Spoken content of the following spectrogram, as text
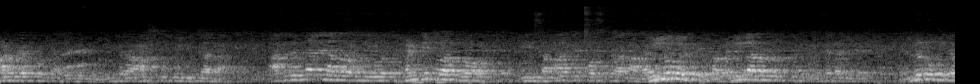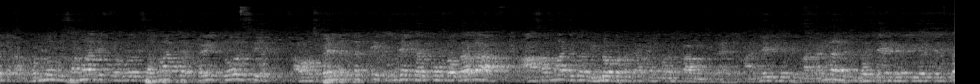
ಮಾಡಬೇಕು ಅಂತ ಹೇಳಿದ್ರು ಈ ಥರ ಆಸ್ತಿ ವಿಚಾರ. ಆದ್ರಿಂದಲೇ ನಾನು ಇವತ್ತು ಖಂಡಿತವಾಗ್ಲೂ ಈ ಸಮಾಜಕ್ಕೋಸ್ಕರ ನಾವೆಲ್ಲರೂ ಇರ್ತೀವಿ. ನಾವೆಲ್ಲರೂ ಇರ್ತೀವಿ. ಎಲ್ಲರೂ ಮುಂದೆ. ಒಂದೊಂದು ಸಮಾಜಕ್ಕೆ, ಒಂದೊಂದು ಸಮಾಜ ಕೈ ತೋರಿಸಿ ಅವ್ರ ಬೆನ್ನು ತಟ್ಟಿ ಮುಂದೆ ಕರ್ಕೊಂಡು ಹೋದಾಗ ಆ ಸಮಾಜದವ್ರು ಇನ್ನೊಬ್ಬರನ್ನ ಕರ್ಕೊಂಡು ಬರೋಕ್ಕಾಗುತ್ತೆ ಅದೇ ರೀತಿ ನಾವೆಲ್ಲ ನಿಮ್ಮ ಜೊತೆ ಇರ್ತೀವಿ ಅಂತ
